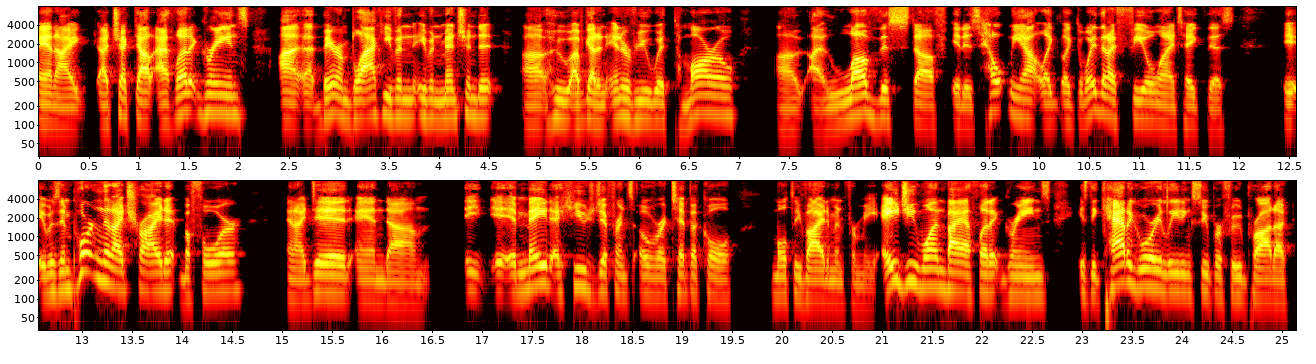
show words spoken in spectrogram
And I, I checked out Athletic Greens. Uh, Baron Black even even mentioned it uh, who I've got an interview with tomorrow. Uh, I love this stuff. It has helped me out. Like like the way that I feel when I take this. It, it was important that I tried it before, and I did, and um, it, it made a huge difference over a typical multivitamin for me. AG1 by Athletic Greens is the category leading superfood product,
